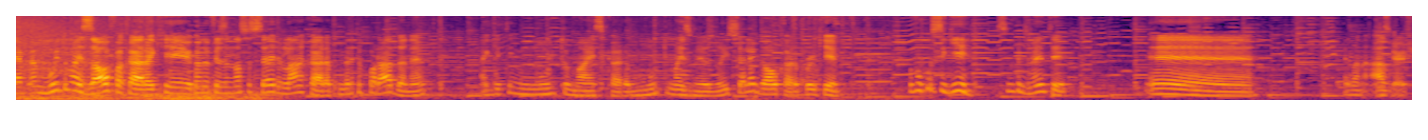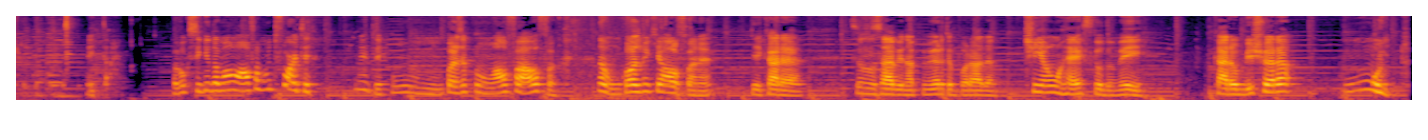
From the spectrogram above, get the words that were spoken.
É, é, muito mais alfa, cara, que quando eu fiz a nossa série lá, cara, a primeira temporada, né? Aqui tem muito mais, cara, muito mais mesmo. Isso é legal, cara, porque eu vou conseguir, simplesmente, é... Asgard. Eita. Eu vou conseguir domar um alfa muito forte. Um, por exemplo, um alfa alfa. Não, um Cosmic Alpha, né? E, cara, vocês não sabem, na primeira temporada tinha um Rex que eu domei. Cara, o bicho era muito,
